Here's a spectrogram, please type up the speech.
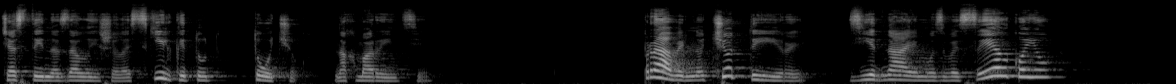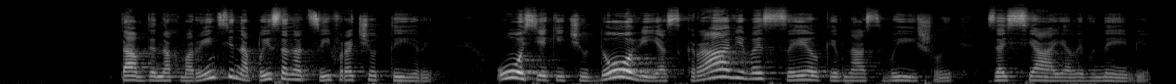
частина залишилась. Скільки тут точок на хмаринці? Правильно, 4. З'єднаємо з веселкою. Там, де на хмаринці написана цифра 4. Ось які чудові яскраві веселки в нас вийшли, засяяли в небі.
